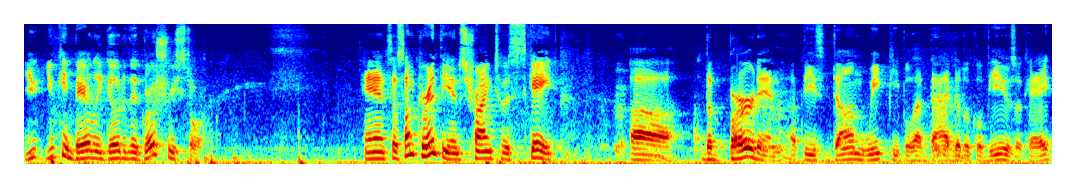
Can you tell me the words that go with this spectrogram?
You, you can barely go to the grocery store. And so some Corinthians trying to escape uh, the burden of these dumb, weak people who have bad biblical views, okay?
